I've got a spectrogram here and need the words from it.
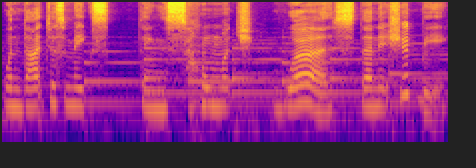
when that just makes things so much worse than it should be.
